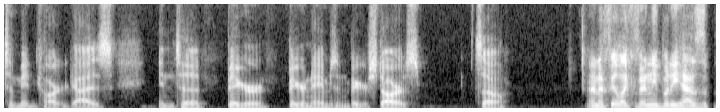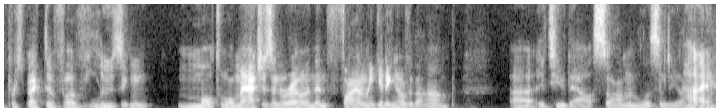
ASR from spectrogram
to mid card guys into bigger bigger names and bigger stars so And I feel like if anybody has the perspective of losing multiple matches in a row and then finally getting over the hump, uh, it's you, Dallas. So I'm going to listen to you. On Hi.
